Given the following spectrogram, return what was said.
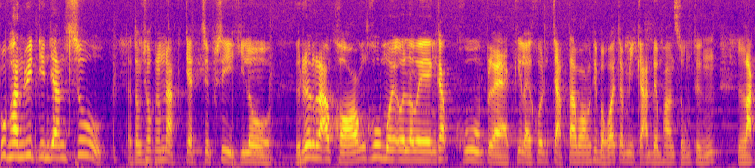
ผู้พันวิทย์ยืนยันสู้ แต่ต้องชกน้ำหนัก 74 กิโล เรื่องราวของคู่มวยโอละเวงครับ คู่แปลกที่หลายคนจับตามองที่บอกว่าจะมีการเดิมพันสูงถึงหลัก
